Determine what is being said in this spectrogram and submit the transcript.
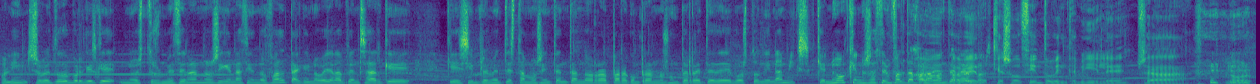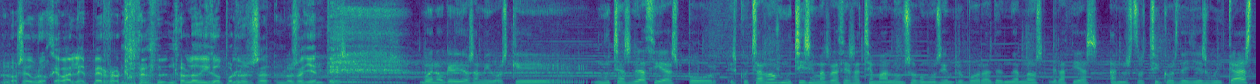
Jolín, sobre todo porque es que nuestros mecenas nos siguen haciendo falta, que no vayan a pensar que, que simplemente estamos intentando ahorrar para comprarnos un perrete de Boston Dynamics, que no, que nos hacen falta A para ver, a mantenernos. ver, que son 120.000, ¿eh? O sea, lo- los euros que vale el perro, no, no lo digo por los, los oyentes. Bueno, queridos amigos, que muchas gracias por escucharnos, muchísimas gracias a Chema Alonso, como siempre, por atendernos, gracias a nuestros chicos de Yes We Cast,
